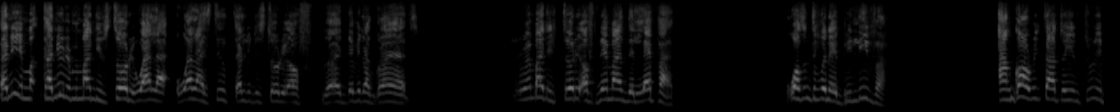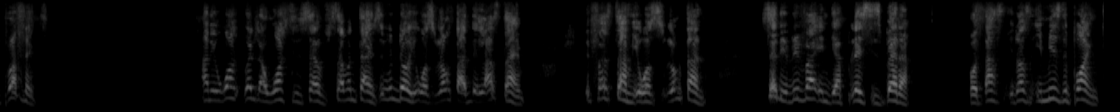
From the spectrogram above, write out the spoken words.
Can you can you remember the story while I while I still tell you the story of uh, David and Goliath? Remember the story of Naaman the leopard, who wasn't even a believer, And God reached out to him through the prophet. And he went and washed himself seven times, even though he was long time the last time. The first time he was long time. Said the river in their place is better. But that's it doesn't it missed the point.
